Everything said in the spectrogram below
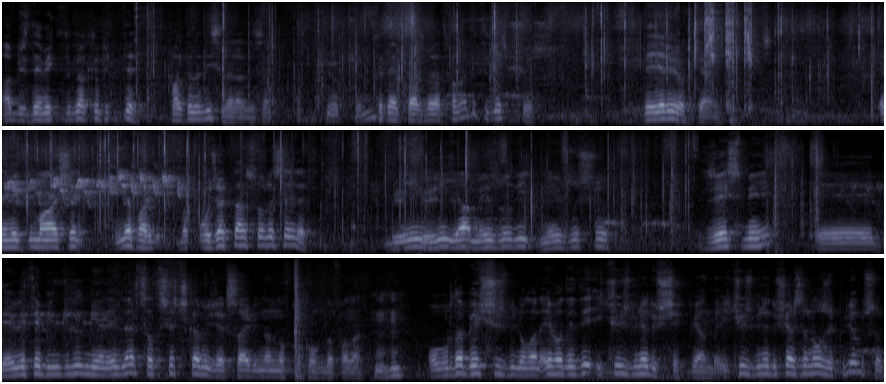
Abi bizde emeklilik hakkı bitti. Farkında değilsin herhalde sen. Yok canım. Kıdem tazminat falan bitti geçmiş olsun. Değeri yok yani. Emekli maaşın ne fark Bak Ocak'tan sonra seyret. Büyük İyi, büyük. iyi. ya mevzu değil. Mevzu şu. Resmi e, devlete bildirilmeyen evler satışa çıkamayacak sahibinden.com'da falan. Orada 500 bin olan ev adedi 200 bine düşecek bir anda. 200 bine düşerse ne olacak biliyor musun?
